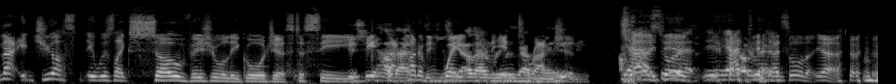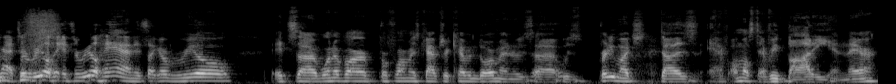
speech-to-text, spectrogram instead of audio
That it just it was like so visually gorgeous to see, you see how that- kind of did you see weight how that and really interaction. Yeah, Yeah, I I, saw did. it. Yeah, Yeah, I I did. I saw that. Yeah. Yeah, it's a real it's a real hand. It's like a real it's uh, one of our performance capture Kevin Dorman who's uh, who's pretty much does ev- almost every body in there.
